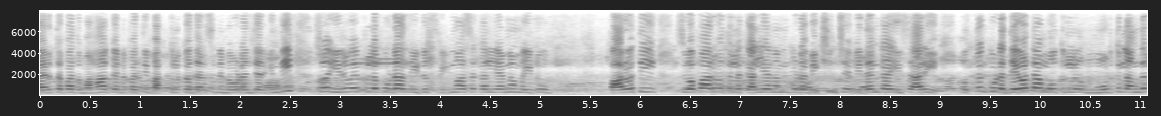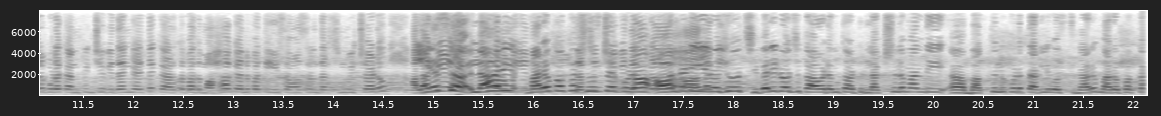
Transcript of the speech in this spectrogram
ఖైరతాబాద్ మహాగణపతి భక్తులకు దర్శనం ఇవ్వడం జరిగింది. సో ఇరువైపులా కూడా ఇటు శ్రీనివాస కళ్యాణం ఇటు పార్వతి శివపార్వతుల కళ్యాణాన్ని కూడా వీక్షించే విధంగా ఈసారి మొత్తం కూడా దేవతా మూర్తులు మూర్తులందరూ కూడా కనిపించే విధంగా అయితే ఖైరతాబాద్ మహాగణపతి ఈ సంవత్సరం దర్శనం ఇచ్చాడు లహరి మరోపక్క చూస్తే కూడా ఆల్రెడీ ఈ రోజు చివరి రోజు కావడంతో అటు లక్షల మంది భక్తులు కూడా తరలి వస్తున్నారు. మరోపక్క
